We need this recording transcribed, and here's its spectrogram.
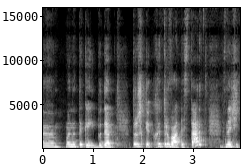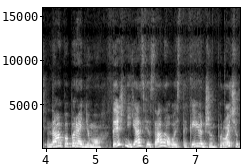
Е, в мене такий буде трошки хитруватий старт. Значить, на попередньому тижні я зв'язала ось такий от джемперочок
